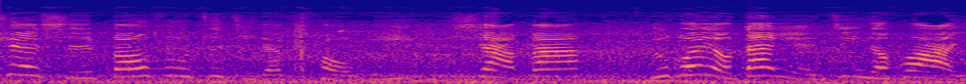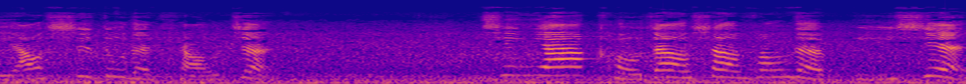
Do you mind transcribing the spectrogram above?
确实包覆自己的口鼻与下巴，如果有戴眼镜的话，也要适度的调整。轻压口罩上方的鼻线，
